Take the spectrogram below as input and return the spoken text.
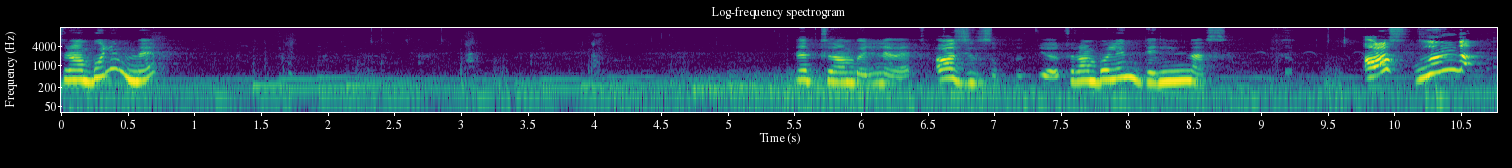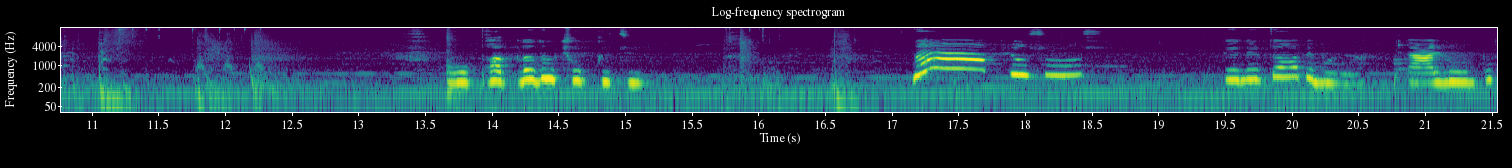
trambolin mi? Ha trambolin evet. Az yıl zıplatıyor. Trambolin denilmez. Aslında. O patladım çok kötü. Ne yapıyorsunuz? Delirdi abi bana. Deli oldu.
